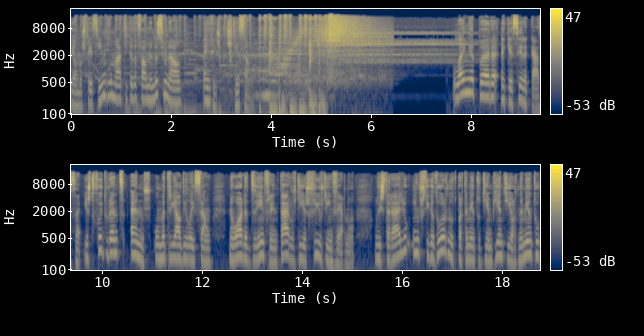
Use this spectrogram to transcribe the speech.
é uma espécie emblemática da fauna nacional em risco de extinção. Lenha para aquecer a casa. Este foi durante anos o material de eleição na hora de enfrentar os dias frios de inverno. Luís Taralho, investigador no Departamento de Ambiente e Ordenamento,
